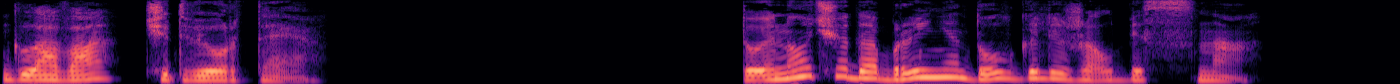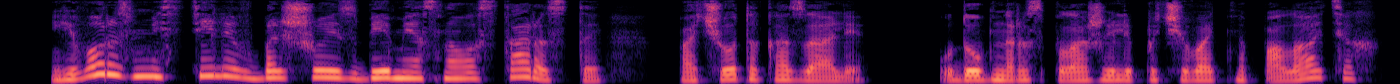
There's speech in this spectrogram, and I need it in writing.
Глава четвертая Той ночью Добрыня долго лежал без сна. Его разместили в большой избе местного старосты, почет оказали, удобно расположили почевать на палатях,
